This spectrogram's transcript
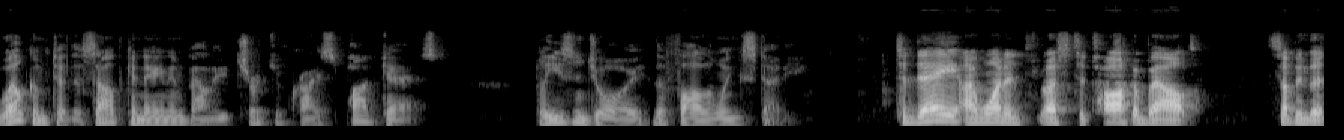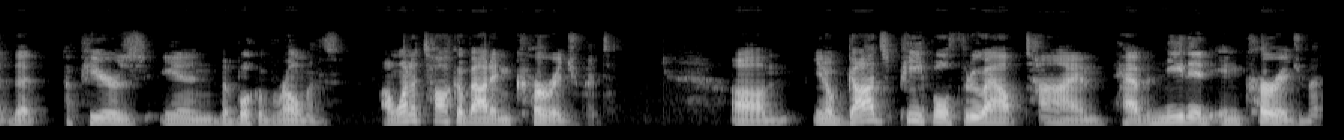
Welcome to the South Canadian Valley Church of Christ podcast. Please enjoy the following study. Today, I wanted us to talk about something that, that appears in the book of Romans. I want to talk about encouragement. Um, you know, God's people throughout time have needed encouragement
